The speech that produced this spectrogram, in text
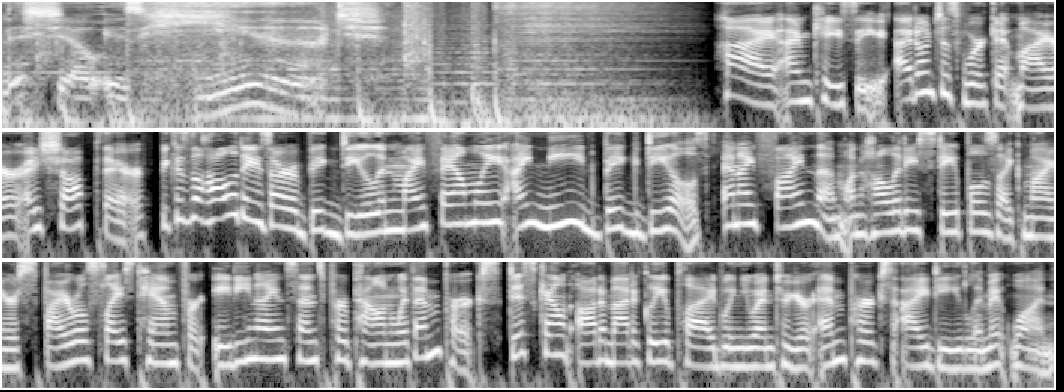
this show is huge. Hi, I'm Casey. I don't just work at Meijer, I shop there. Because the holidays are a big deal in my family, I need big deals. And I find them on holiday staples like Meijer's spiral sliced ham for 89 cents per pound with M Perks. Discount automatically applied when you enter your M Perks ID limit one.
